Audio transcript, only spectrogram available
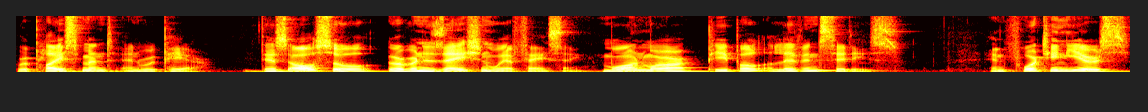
replacement and repair. There's also urbanization we're facing. More and more people live in cities. In 14 years,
